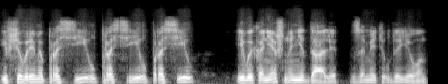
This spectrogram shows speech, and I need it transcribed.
и все время просил, просил, просил. И вы, конечно, не дали, — заметил Де Ион.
